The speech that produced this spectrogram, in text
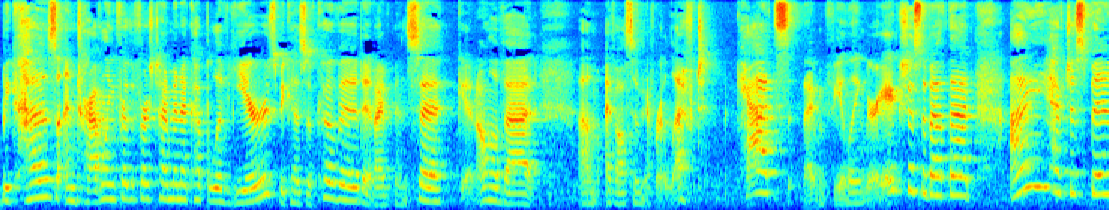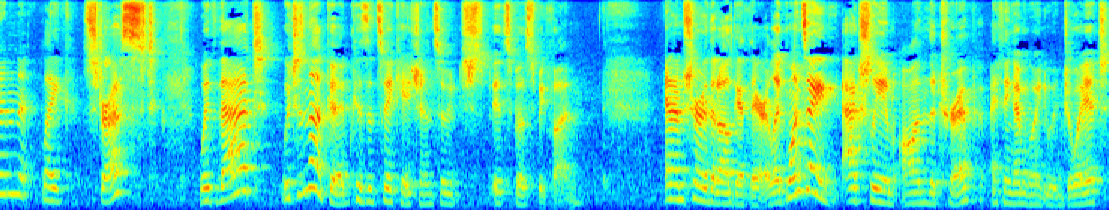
because I'm traveling for the first time in a couple of years because of COVID and I've been sick and all of that, um, I've also never left cats. I'm feeling very anxious about that. I have just been like stressed with that, which is not good because it's vacation, so it's, it's supposed to be fun. And I'm sure that I'll get there. Like once I actually am on the trip, I think I'm going to enjoy it.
